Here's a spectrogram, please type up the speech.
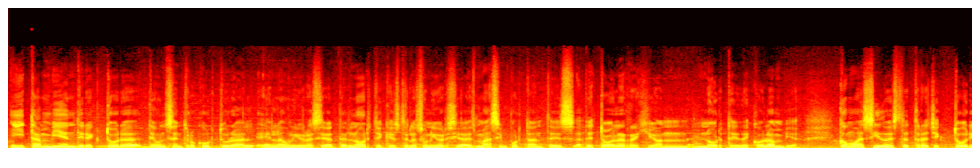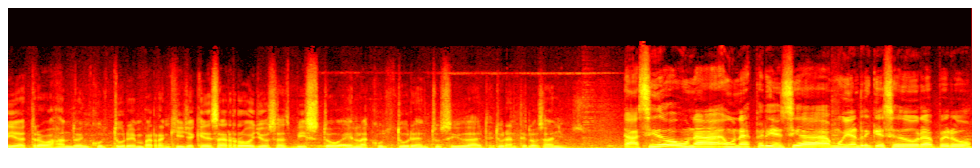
y también directora de un centro cultural en la Universidad del Norte, que es de las universidades más importantes de toda la región norte de Colombia. ¿Cómo ha sido esta trayectoria trabajando en cultura en Barranquilla? ¿Qué desarrollos has visto en la cultura en tu ciudad durante los años. Ha sido una, una, experiencia muy enriquecedora, pero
